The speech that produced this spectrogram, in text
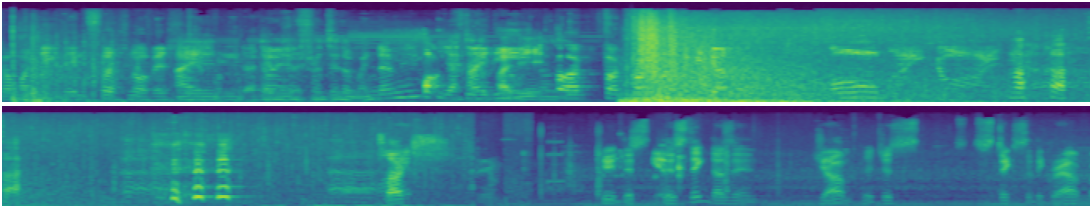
Kom on, die in first nordvest. I go in front of the window, maybe? Fuck. Yeah, ID. ID. Fuck, fuck, fuck, fuck, fuck, gun. Oh my god. Sucks. Dude, this this thing doesn't jump. It just sticks to the ground.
